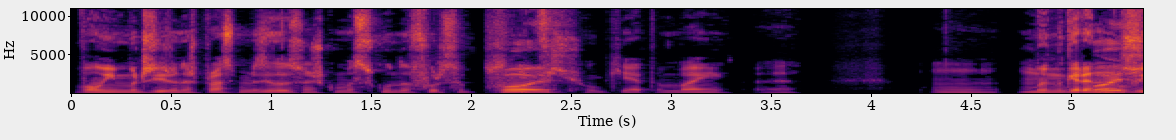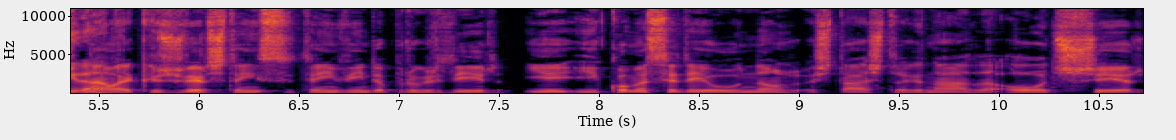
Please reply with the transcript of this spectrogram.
vão emergir nas próximas eleições com uma segunda força política, o que é também eh, um- uma grande Pois, novidade. não, é que os verdes têm, têm vindo a progredir e, e como a CDU não está estagnada ou a descer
